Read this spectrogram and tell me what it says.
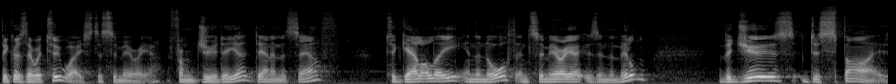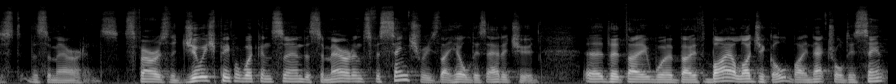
Because there were two ways to Samaria from Judea down in the south to Galilee in the north, and Samaria is in the middle. The Jews despised the Samaritans. As far as the Jewish people were concerned, the Samaritans, for centuries, they held this attitude uh, that they were both biological, by natural descent,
